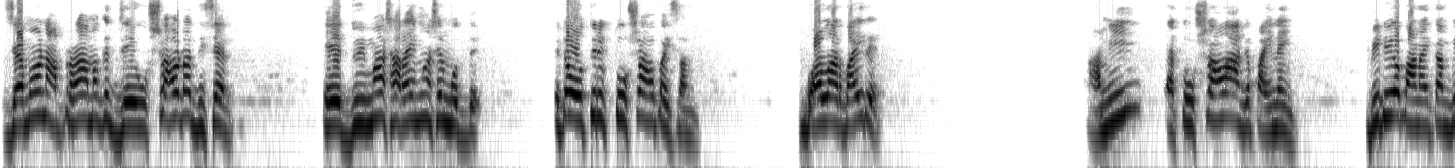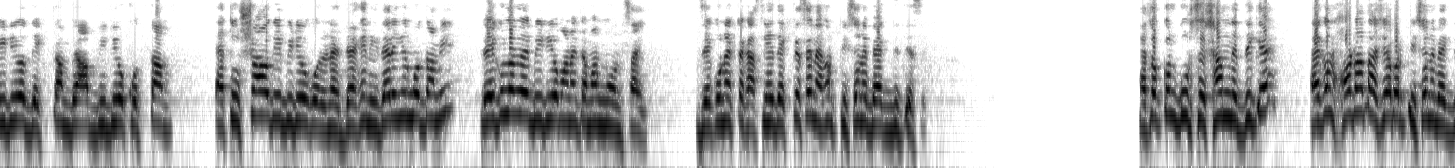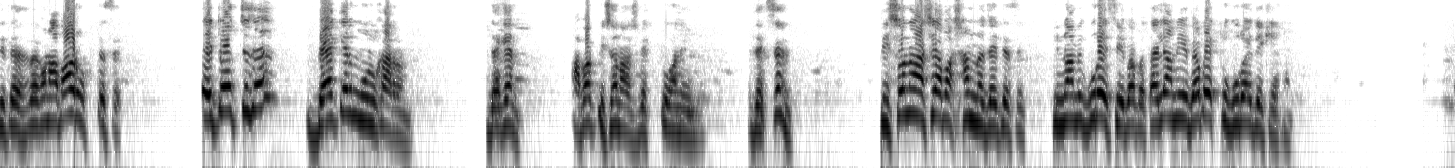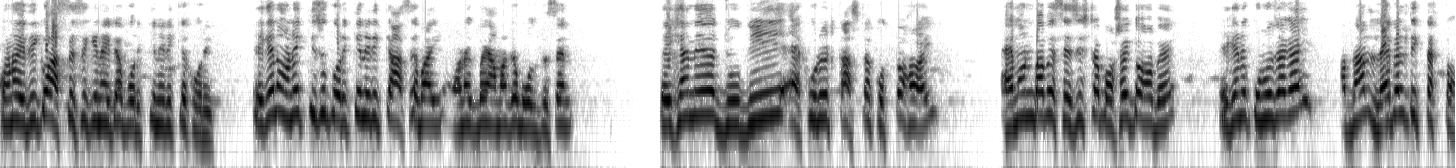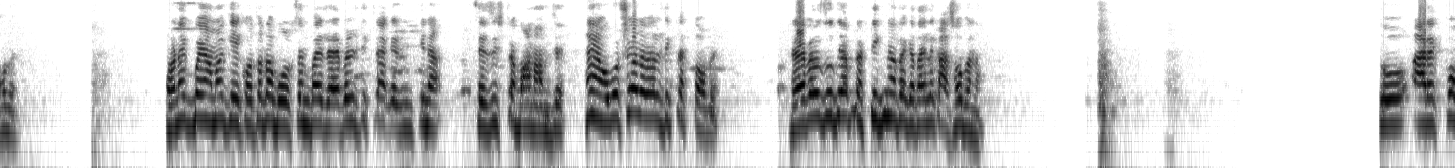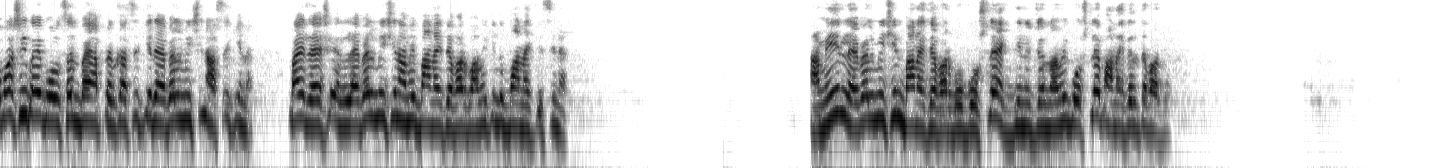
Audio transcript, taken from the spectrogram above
যেমন আপনারা আমাকে যে উৎসাহটা দিছেন, এই দুই মাস, আড়াই মাসের মধ্যে এটা অতিরিক্ত উৎসাহ পাইছি আমি। বলার বাইরে। আমি এত উৎসাহ আগে পাই নাই। ভিডিও বানাইতাম, ভিডিও দেখতাম ভিডিও করতাম। এত উৎসাহ দিয়ে ভিডিও করে নাই। দেখেন ইদারিং এর মধ্যে আমি রেগুলার ভিডিও বানাইতে আমার মন চাই। যে কোনো একটা কাজ নিয়ে দেখতেছেন, এখন পিছনে ব্যাগ দিতেছে। এতক্ষণ ঘুরছে সামনের দিকে, এখন হঠাৎ আসে আবার পিছনে ব্যাগ দিতেছে, এখন আবার উঠতেছে। এটা হচ্ছে যে ব্যাগের মূল কারণ। দেখেন আবার পিছনে আসবে একটু আনিলে দেখছেন? পিছনে আসে আবার সামনে যাইতেছে। কিন্তু আমি ঘুরাইছি এভাবে। তাইলে আমি এভাবে একটু ঘুরাই দেখি এখন। কোনো এদিকেও আসতেছে কিনা এটা পরীক্ষা নিরীক্ষা করি। এখানে অনেক কিছু পরীক্ষা নিরীক্ষা আছে ভাই। অনেক ভাই আমাকে বলতেছেন, এখানে যদি অ্যাকুরেট কাজটা করতে হয়, এমনভাবে সেসিসটা বসাইতে হবে, এখানে কোনো জায়গায় আপনার লেভেল ঠিক থাকতে হবে। অনেক ভাই আমাকে এই কথাটা বলছেন, ভাই লেভেল ঠিক রাখেন কিনা? সেসিসটা বানান যে হ্যাঁ অবশ্যই লেভেল ঠিক থাকতে হবে। লেভেল যদি আপনার ঠিক না থাকে, তাহলে কাজ হবে না। তো আরেক প্রবাসী ভাই বলছেন, ভাই, আপনার কাছে কি লেভেল মেশিন আছে কিনা? ভাই লেভেল মেশিন আমি বানাইতে পারব, আমি কিন্তু বানাইতেছি না। আমি লেভেল মেশিন বানাইতে পারব, বসলে একদিনের জন্য আমি বসলে বানাই ফেলতে পারব।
